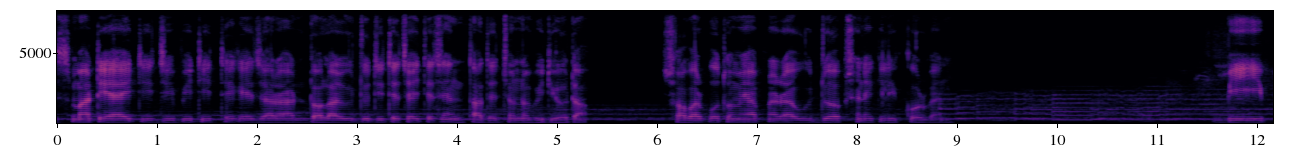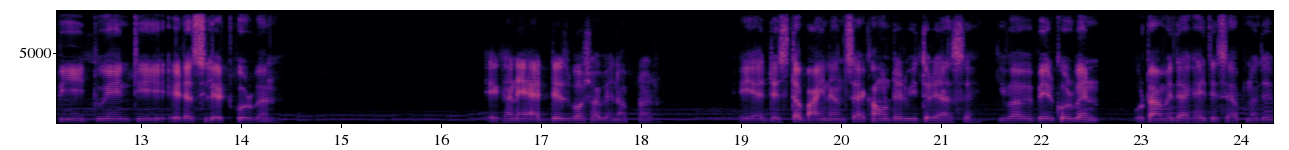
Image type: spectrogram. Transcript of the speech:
স্মার্ট এআইটি জিপিটি থেকে যারা ডলার উইড্রো দিতে চাইতেছেন তাদের জন্য ভিডিওটা। সবার প্রথমে আপনারা উইড্রো অপশানে ক্লিক করবেন। বিইপি টোয়েন্টি এটা সিলেক্ট করবেন। এখানে অ্যাড্রেস বসাবেন আপনার। এই অ্যাড্রেসটা বাইন্যান্স অ্যাকাউন্টের ভিতরে আছে। কীভাবে বের করবেন ওটা আমি দেখাইতেছি আপনাদের।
